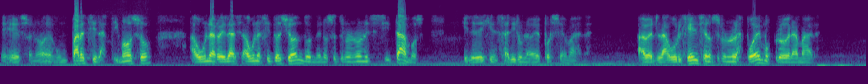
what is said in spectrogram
Es eso, ¿no? Es un parche lastimoso a una, a una situación donde nosotros no necesitamos que le dejen salir una vez por semana a ver, las urgencias nosotros no las podemos programar.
